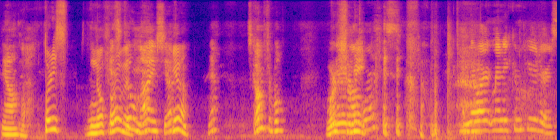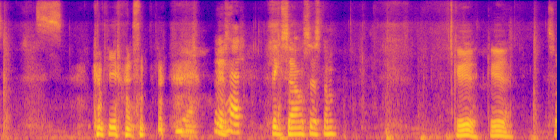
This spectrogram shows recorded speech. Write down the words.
you know, But it's no problem. it's still nice. Yeah, Yeah. Yeah. it's comfortable. Works It for me. works. and there aren't many computers. Computers. Yeah, We It's had big sound system. good, good. So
